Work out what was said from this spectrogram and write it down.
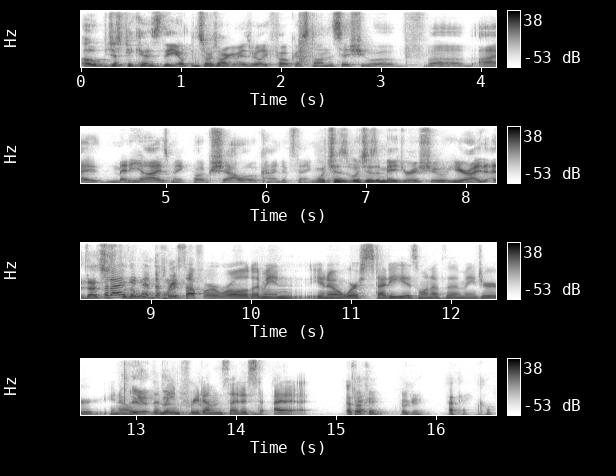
Oh, just because the open source argument is really focused on this issue of uh, I many eyes make bugs shallow kind of thing which is which is a major issue here. I, that's but I think that the free software world, I mean, you know, where study is one of the major, you know, yeah, the that, main freedoms. Yeah. I just, I okay, okay, okay, okay cool.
